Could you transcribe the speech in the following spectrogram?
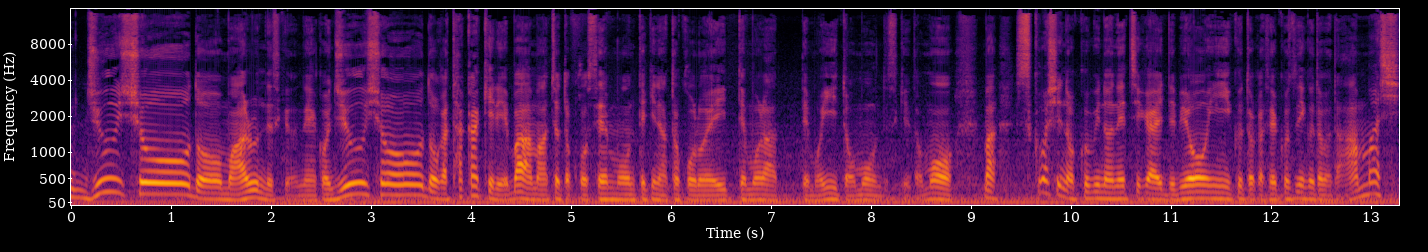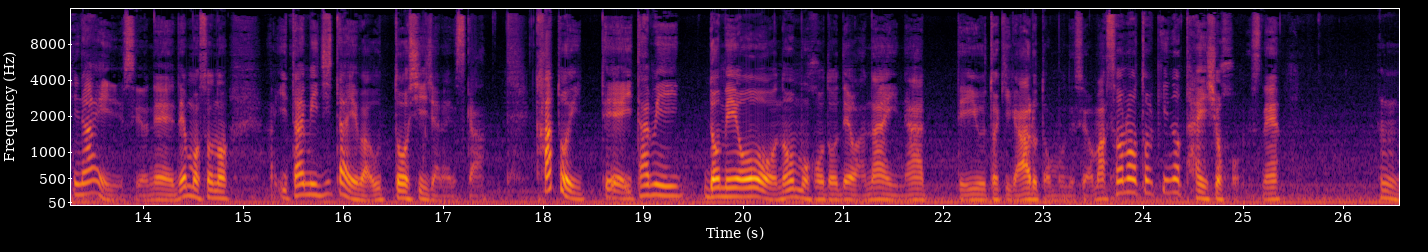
重症度もあるんですけどね、こう重症度が高ければ、まあちょっとこう専門的なところへ行ってもらってもいいと思うんですけども、まあ少しの首の寝違いで病院行くとか接骨院行くとかってあんましないですよね。でもその痛み自体は鬱陶しいじゃないですか。かといって痛み止めを飲むほどではないなってていう時があると思うんですよ。まあその時の対処法ですね。うん。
